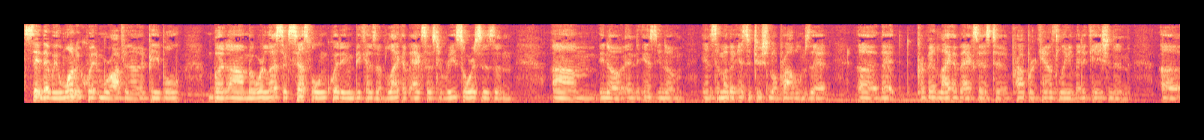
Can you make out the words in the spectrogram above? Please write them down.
say that we want to quit more often than other people, but um, but we're less successful in quitting because of lack of access to resources and um, you know and you know and some other institutional problems that uh, that prevent lack of access to proper counseling and medication and uh,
